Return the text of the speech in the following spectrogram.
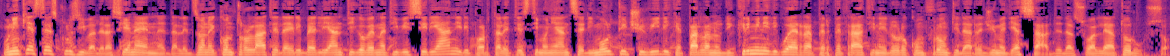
Un'inchiesta esclusiva della CNN dalle zone controllate dai ribelli antigovernativi siriani riporta le testimonianze di molti civili che parlano di crimini di guerra perpetrati nei loro confronti dal regime di Assad e dal suo alleato russo.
